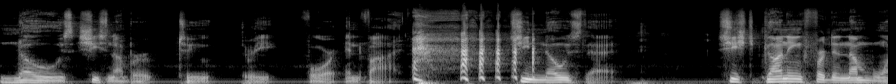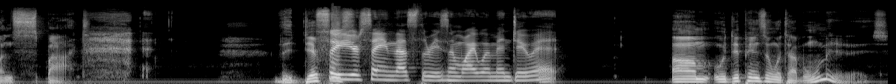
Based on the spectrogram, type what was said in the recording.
knows she's number two, three, four, and five. she knows that. She's gunning for the number one spot. The difference. So you're saying that's the reason why women do it? Um, well, it depends on what type of woman it is.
